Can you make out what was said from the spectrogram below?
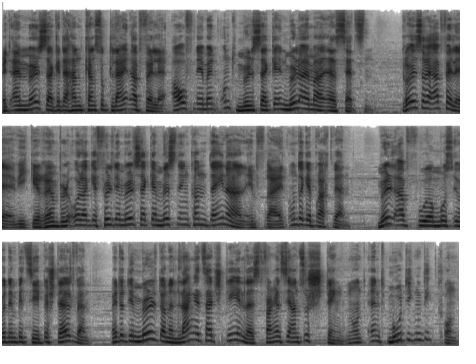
Mit einem Müllsack in der Hand kannst du Kleinabfälle aufnehmen und Müllsäcke in Mülleimer ersetzen. Größere Abfälle wie Gerümpel oder gefüllte Müllsäcke müssen in Containern im Freien untergebracht werden. Müllabfuhr muss über den PC bestellt werden. Wenn du die Mülltonnen lange Zeit stehen lässt, fangen sie an zu stinken und entmutigen die Kunden.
